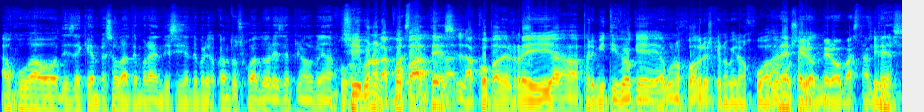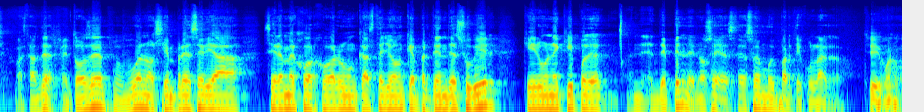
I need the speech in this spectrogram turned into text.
han jugado desde que empezó la temporada en 17 periodos? ¿Cuántos jugadores de primera división han jugado? Sí, bueno, la Copa, la, la Copa del Rey ha permitido que algunos jugadores que no hubieran jugado... Vale, pues pero, pero bastantes, Sí. bastantes. Entonces, pues, bueno, siempre sería, sería mejor jugar un Castellón que pretende subir que ir a un equipo de... Depende, no sé, eso es muy particular. Sí, bueno,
